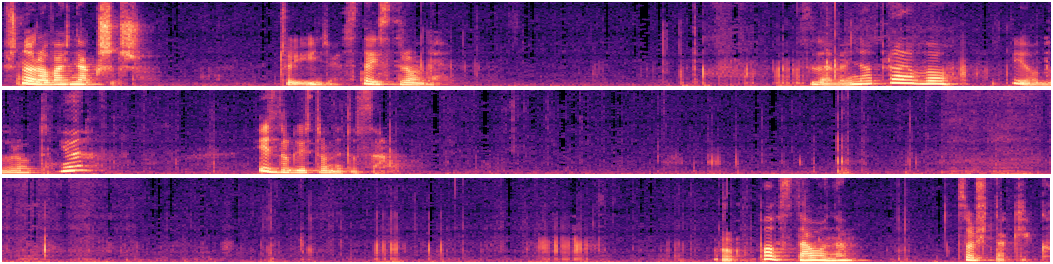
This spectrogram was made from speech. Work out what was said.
sznurować na krzyż. Czyli idzie z tej strony z lewej na prawo i odwrotnie. I z drugiej strony to samo. Powstało nam coś takiego.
